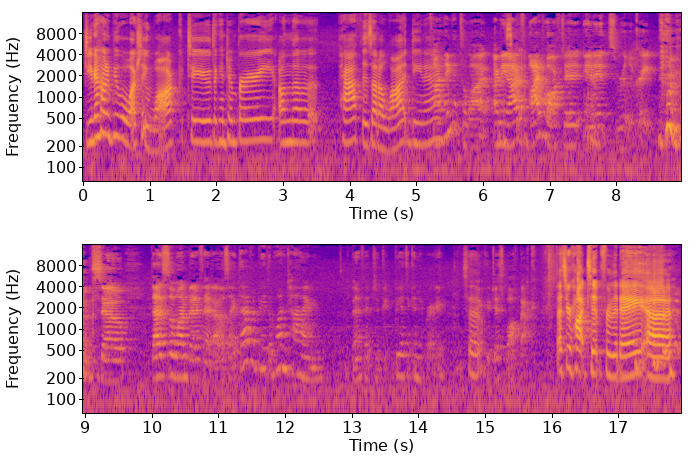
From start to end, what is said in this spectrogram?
Do you know how many people will actually walk to the Contemporary on the path? Is that a lot? Do you know? I think it's a lot. I mean, I've. I've walked it and it's really great. so that's the one benefit. I was like, that would be the one time benefit to be at the Contemporary. So- I could just walk back. That's your hot tip for the day. Uh,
